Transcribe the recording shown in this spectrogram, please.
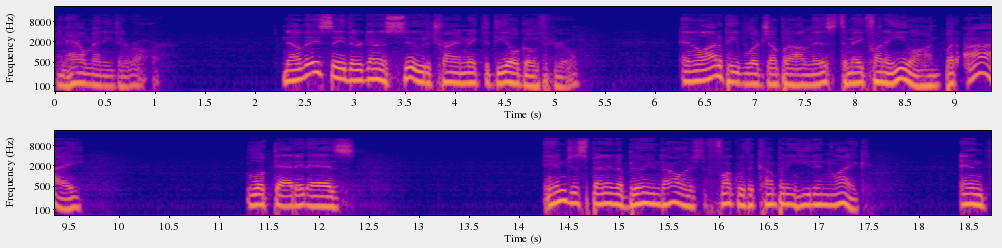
and how many there are. Now, they say they're going to sue to try and make the deal go through. And a lot of people are jumping on this to make fun of Elon, but I looked at it as him just spending a billion dollars to fuck with a company he didn't like. And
